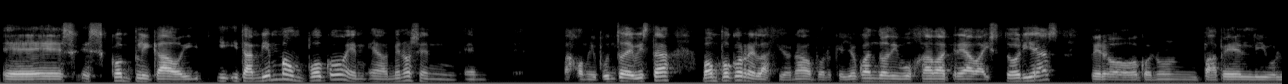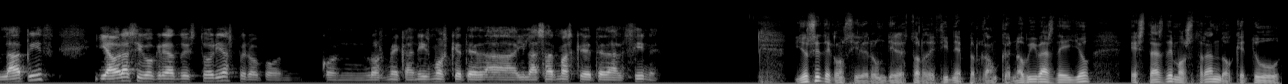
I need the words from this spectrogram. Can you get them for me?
es, es, complicado y, también va un poco, al menos en bajo mi punto de vista, va un poco relacionado, porque yo cuando dibujaba creaba historias, pero con un papel y un lápiz, y ahora sigo creando historias, pero con, los mecanismos que te da y las armas que te da el cine. Yo sí te considero un director de cine, porque aunque no vivas de ello, estás demostrando que tú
